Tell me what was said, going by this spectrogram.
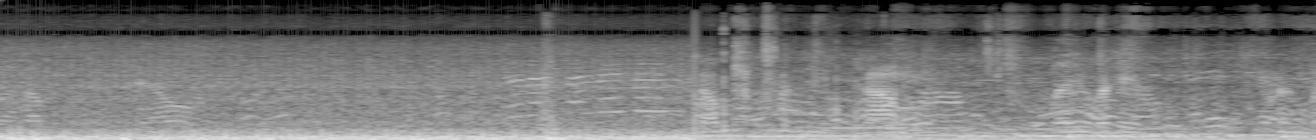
นะครับแถวครับตามไปประเทศเพิ่นไป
